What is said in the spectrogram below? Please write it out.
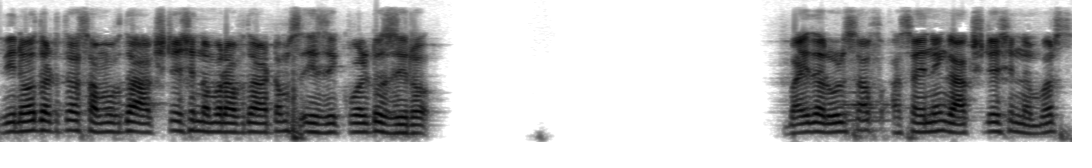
we know that the sum of the oxidation number of the atoms is equal to 0. By the rules of assigning oxidation numbers,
